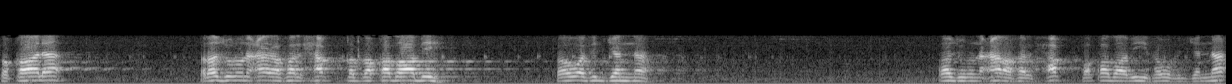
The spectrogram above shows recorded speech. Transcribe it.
فقال رجل عرف الحق فقضى به فهو في الجنة. رجل عرف الحق فقضى به فهو في الجنة.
